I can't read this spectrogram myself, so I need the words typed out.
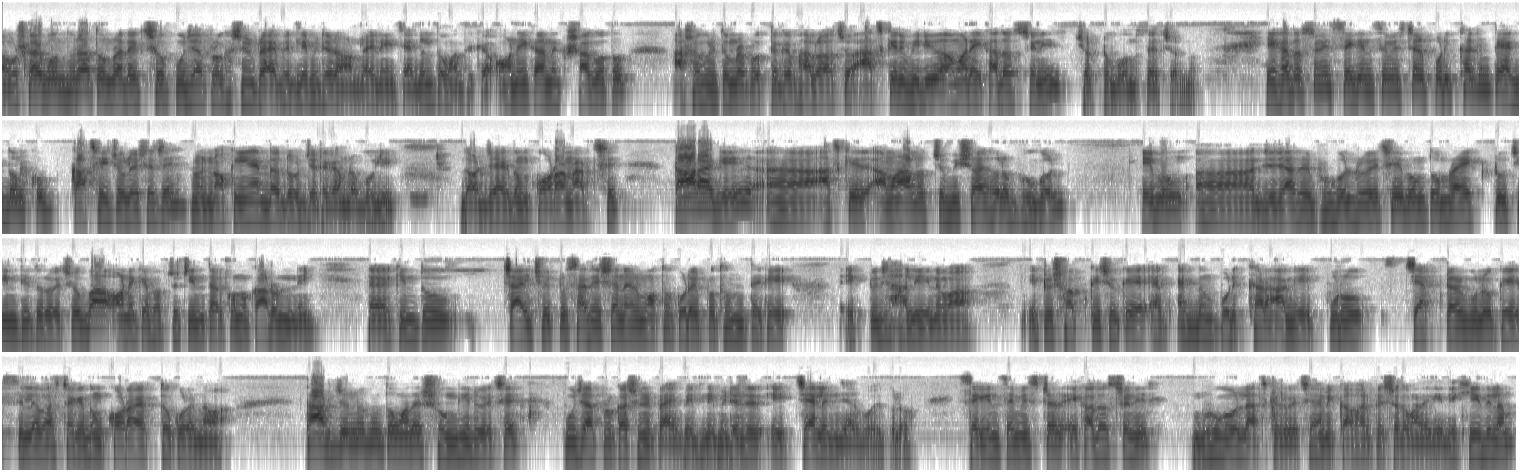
নমস্কার বন্ধুরা, তোমরা দেখছ Puja Prakashani private limited online এই চ্যানেল তোমাদেরকে অনেক অনেক স্বাগত। আশা করি তোমরা প্রত্যেকে ভালো আছো। আজকের ভিডিও আমার একাদশ শ্রেণির ছোট্ট বন্ধুদের জন্য। একাদশ শ্রেণির সেকেন্ড সেমিস্টার পরীক্ষা কিন্তু একদম খুব কাছেই চলে এসেছে নকিং অ্যাট দ্য ডোর যেটাকে আমরা বলি। দরজা একদম কড়া নাড়ছে। তার আগে আজকের আমার আলোচ্য বিষয় হলো ভূগোল এবং যে যাদের ভূগোল রয়েছে এবং তোমরা একটু চিন্তিত রয়েছো বা অনেকে ভাবছ চিন্তার কোনো কারণ নেই কিন্তু চাইছো একটু সাজেশনের মতো করে প্রথম থেকে একটু ঝালিয়ে নেওয়া, একটু সব কিছুকে একদম পরীক্ষার আগে পুরো চ্যাপ্টারগুলোকে, সিলেবাসটাকে একদম করায়ত্ত করে নেওয়া। তার জন্য কিন্তু তোমাদের সঙ্গী রয়েছে পূজা প্রকাশনী প্রাইভেট লিমিটেডের এই চ্যালেঞ্জার বইগুলো। সেকেন্ড সেমিস্টার, একাদশ শ্রেণির ভূগোল আজকে রয়েছে, আমি কাভার পেজটা তোমাদেরকে দেখিয়ে দিলাম।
